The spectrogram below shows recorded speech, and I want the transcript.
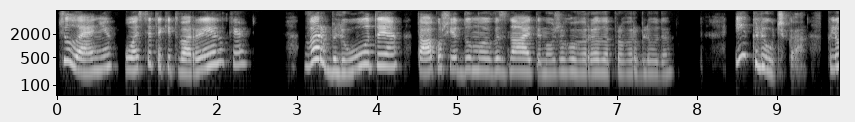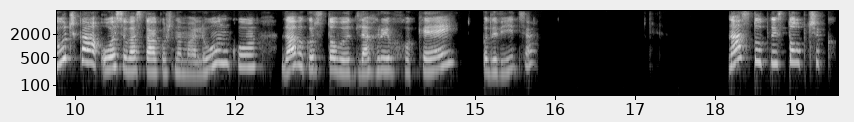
тюлені, ось це такі тваринки, верблюди, також, я думаю, ви знаєте, ми вже говорили про верблюди. І ключка. Ключка, ось у вас також на малюнку, да, використовують для гри в хокей. Подивіться. Наступний стовпчик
